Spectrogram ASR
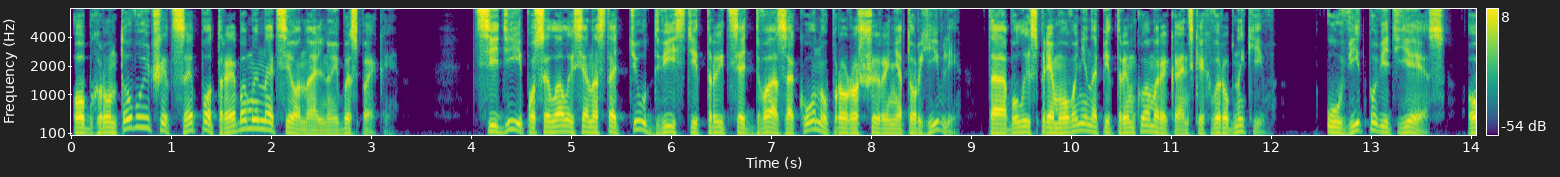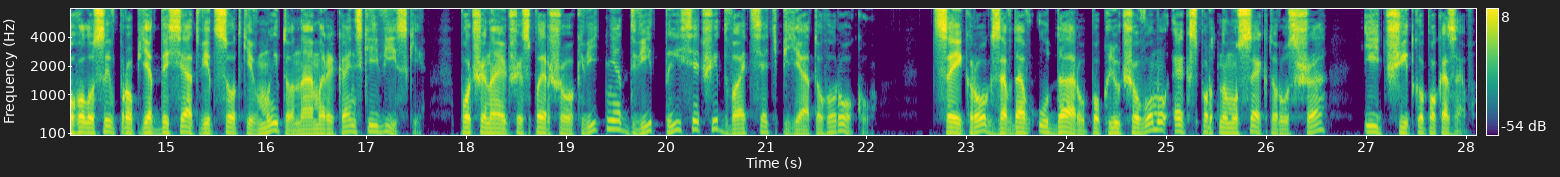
обґрунтовуючи це потребами національної безпеки. Ці дії посилалися на статтю 232 закону про розширення торгівлі та були спрямовані на підтримку американських виробників. У відповідь ЄС оголосив про 50% мито на американський віскі, починаючи з 1 квітня 2025 року. Цей крок завдав удару по ключовому експортному сектору США і чітко показав.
